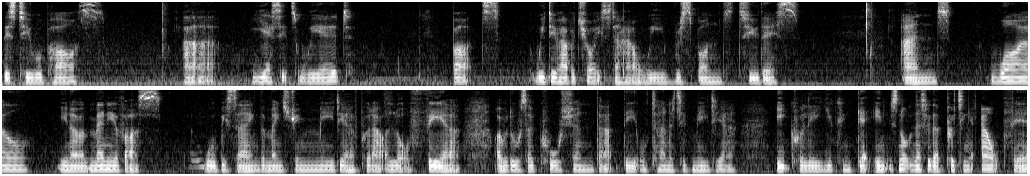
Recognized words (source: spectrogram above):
This too will pass. Uh, yes, it's weird, but we do have a choice to how we respond to this. And while, you know, many of us will be saying the mainstream media have put out a lot of fear, I would also caution that the alternative media equally you can get in it's not necessarily they're putting out fear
